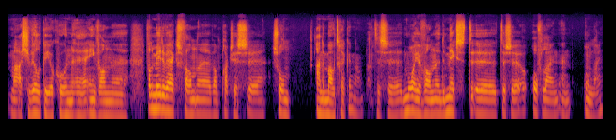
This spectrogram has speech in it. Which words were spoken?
maar als je wil kun je ook gewoon uh, een van, uh, van de medewerkers van, uh, van Praxis Zon aan de mouw trekken. Nou, dat is het mooie van de mix tussen offline en online.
